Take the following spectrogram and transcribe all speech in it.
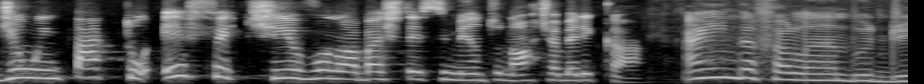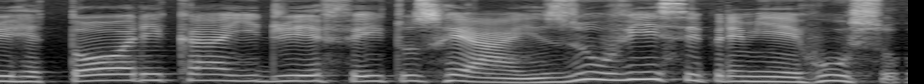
de um impacto efetivo no abastecimento norte-americano. Ainda falando de retórica e de efeitos reais, o vice-premier russo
